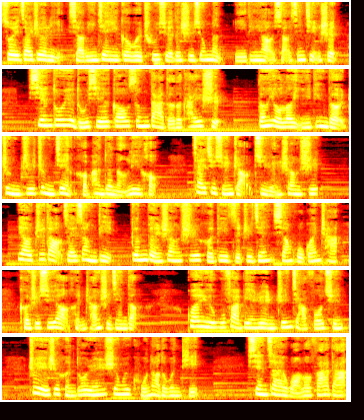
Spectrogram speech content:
所以在这里，小编建议各位初学的师兄们一定要小心谨慎，先多阅读些高僧大德的开示，等有了一定的正知正见和判断能力后，再去寻找具缘上师。要知道，在藏地，根本上师和弟子之间相互观察，可是需要很长时间的。关于无法辨认真假佛群，这也是很多人深为苦恼的问题。现在网络发达。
